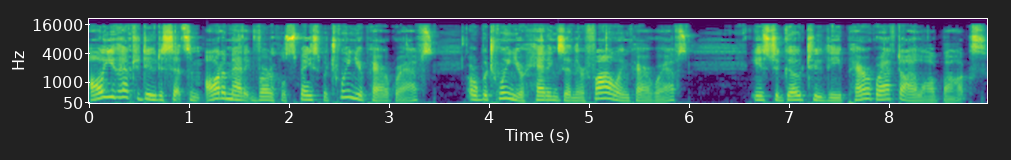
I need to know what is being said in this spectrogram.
All you have to do to set some automatic vertical space between your paragraphs or between your headings and their following paragraphs is to go to the paragraph dialog box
